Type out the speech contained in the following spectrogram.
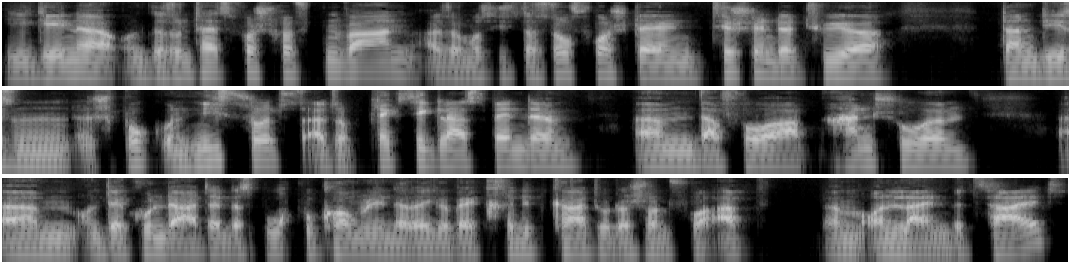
Hygiene- und Gesundheitsvorschriften waren. Also muss ich das so vorstellen, Tisch in der Tür, dann diesen Spuck- und Niesschutz, also Plexiglaswände ähm, davor, Handschuhe. Ähm, und der Kunde hat dann das Buch bekommen, in der Regel per Kreditkarte oder schon vorab ähm, online bezahlt.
